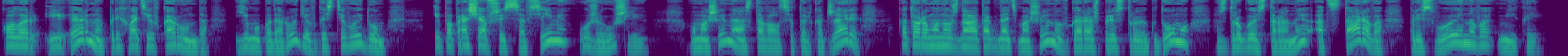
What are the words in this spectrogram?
Колор и Эрна, прихватив Корунда, ему по дороге в гостевой дом, и, попрощавшись со всеми, уже ушли. У машины оставался только Джарри, которому нужно отогнать машину в гараж-пристрой к дому с другой стороны от старого, присвоенного Микой.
